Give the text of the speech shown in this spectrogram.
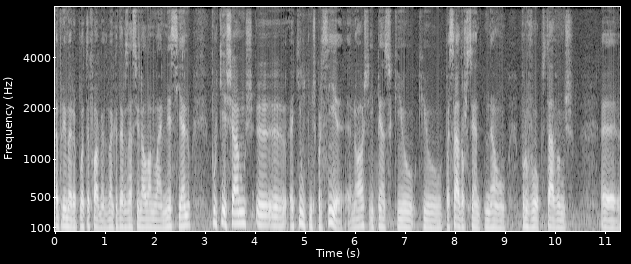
a primeira plataforma de banca transacional online nesse ano, porque achamos uh, aquilo que nos parecia a nós, e penso que o, que o passado recente não provou que estávamos uh,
